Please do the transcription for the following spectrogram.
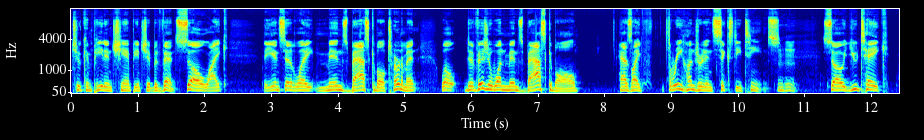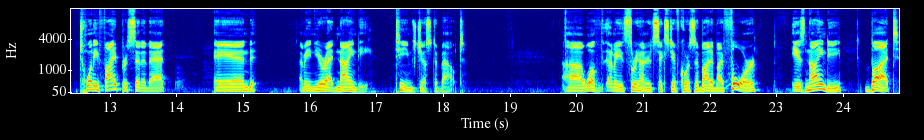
to compete in championship events. So, like the NCAA men's basketball tournament, well, Division One men's basketball has like 360 teams. Mm-hmm. So you take 25% of that, and I mean, you're at 90 teams just about. Uh, well, I mean, it's 360, of course, divided by four is 90, but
